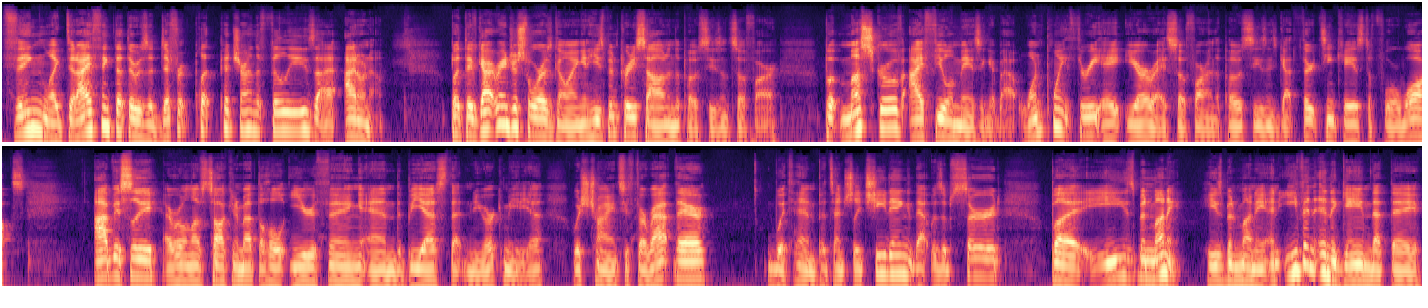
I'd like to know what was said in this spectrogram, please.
thing? Like, did I think that there was a different pitcher on the Phillies? I, I don't know. But they've got Ranger Suarez going, and he's been pretty solid in the postseason so far. But Musgrove, I feel amazing about. 1.38 ERA so far in the postseason. He's got 13 Ks to four walks. Obviously, everyone loves talking about the whole ear thing and the BS that New York media was trying to throw out there with him potentially cheating. That was absurd. But he's been money. He's been money. And even in a game that they,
